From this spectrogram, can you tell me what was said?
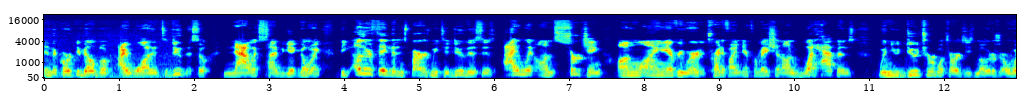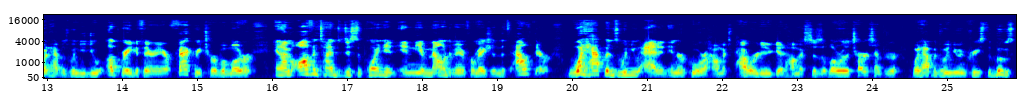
in the Corky Bell book, I wanted to do this. So now it's time to get going. The other thing that inspires me to do this is I went on searching online everywhere to try to find information on what happens when you do turbocharge these motors or what happens when you do upgrade if they're a factory turbo motor and I'm oftentimes disappointed in the amount of information that's out there. What happens when you add an intercooler? How much power do you get? How much does it lower the charge temperature? What happens when you increase the boost?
